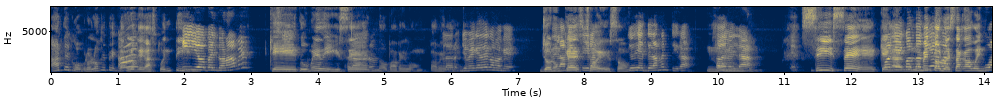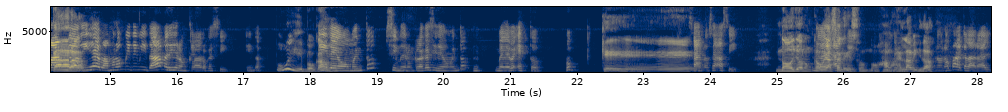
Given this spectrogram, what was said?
Ah, te cobró lo que, te, lo que gastó en ti. Y yo, perdóname. que sí. tú me dices. Claro. No, papelón, papelón. Claro, yo me quedé como que. Yo nunca he hecho eso. Yo dije, es de la mentira. No, o sea, de verdad. nunca. Sí sé que en algún cuando momento dije, lo he sacado en Cuando cara. dije, vámonos mitad y mitad, me dijeron, claro que sí. Y, Uy, bocado. y de momento, sí, me dijeron, claro que sí, de momento, me debe esto. Uh, Que... O sea, no sea así. No, yo nunca No voy a hacer así. eso. No, jamás en la vida. No, no, para aclarar.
